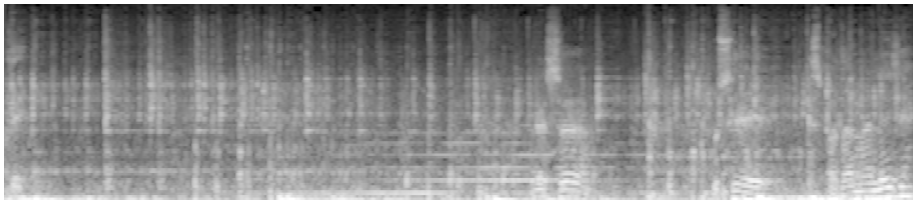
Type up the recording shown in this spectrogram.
दे ऐसा उसे अस्पताल ना ले जाए।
